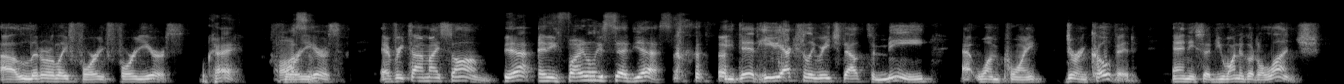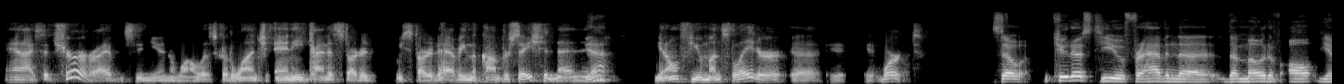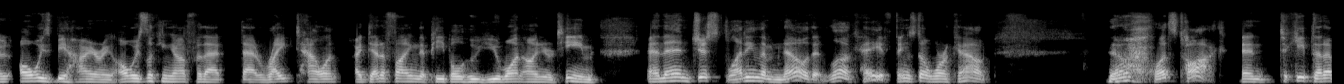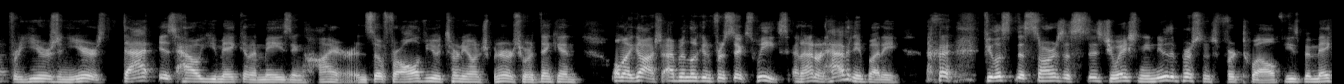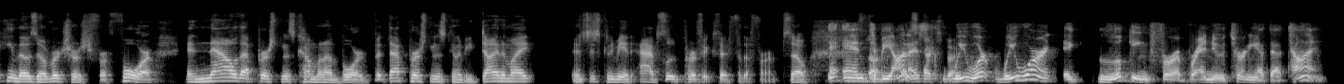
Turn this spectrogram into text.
Uh, literally four four years. Okay, four awesome. years. Every time I saw him, yeah, and he finally said yes. he did. He actually reached out to me at one point during COVID, and he said, "You want to go to lunch?" And I said, "Sure. I haven't seen you in a while. Let's go to lunch." And he kind of started. We started having the conversation then. And, yeah. You know, a few months later, uh, it, it worked. So kudos to you for having the the mode of all you know always be hiring, always looking out for that that right talent, identifying the people who you want on your team, and then just letting them know that look, hey, if things don't work out, know, let's talk. And to keep that up for years and years, that is how you make an amazing hire. And so, for all of you attorney entrepreneurs who are thinking, oh my gosh, I've been looking for six weeks and I don't have anybody. if you listen to Sar's situation, he knew the person's for 12. He's been making those overtures for four. And now that person is coming on board, but that person is going to be dynamite. It's just going to be an absolute perfect fit for the firm. So, and, to be honest, we were we weren't eh, looking for a brand new attorney at that time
